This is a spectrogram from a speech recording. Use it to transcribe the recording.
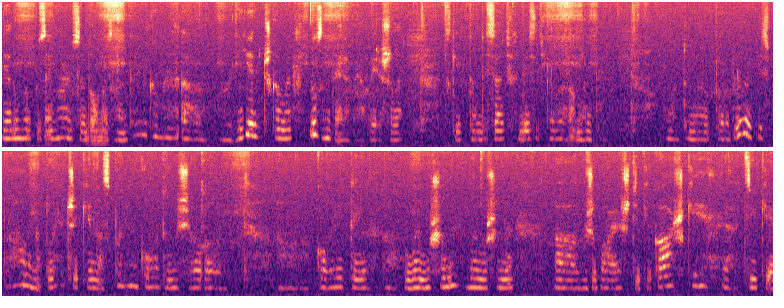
Я думаю, позаймаюся вдома з гантельками, е, гірочками, ну, з гантелями я вирішила. Скільки там 10, 10 кілограм гантель. От, Думаю, пороблю якісь вправи на плечики, на спинку, тому що е, е, коли ти е, вимушений, вимушений вживаєш тільки кашки, тільки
